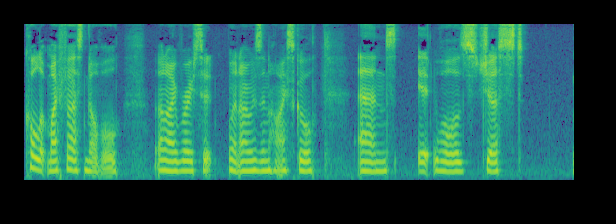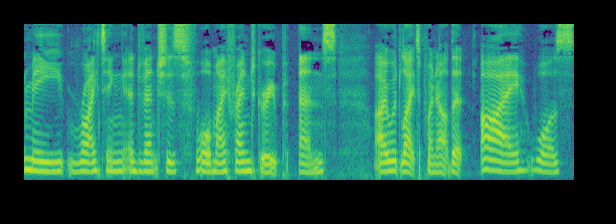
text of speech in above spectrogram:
call it my first novel, and I wrote it when I was in high school, and it was just me writing adventures for my friend group and I would like to point out that I was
